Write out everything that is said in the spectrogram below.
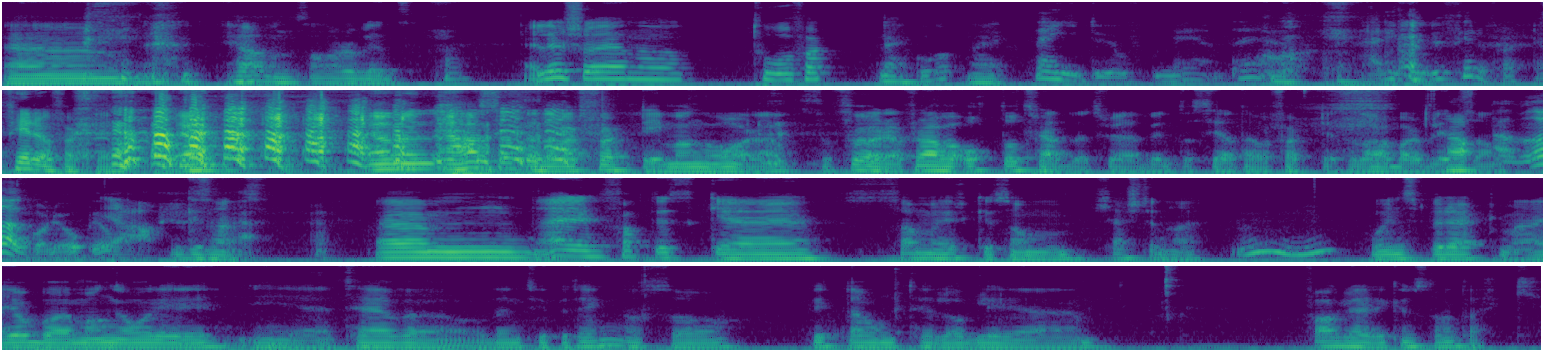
Eh, ja, men sånn har det blitt. Ellers så er jeg nå 42 Nei, hvor? Nei. Nei, du er jo med det. Herregud, du er 44. 44. Ja. ja, men jeg har sagt at jeg har vært 40 i mange år. Da. Så før, fra jeg var 38, tror jeg jeg begynte å si at jeg var 40. Så da har det bare blitt Ja. sånn. Ja, men da går det jo opp, jo. Ja, ikke sant? Um, jeg er faktisk eh, samme yrke som Kjerstin har. Hun inspirerte meg. Jeg jobba mange år i, i TV og den type ting. Og så bytta om til å bli fagleder faglærer i kunst og håndverk.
